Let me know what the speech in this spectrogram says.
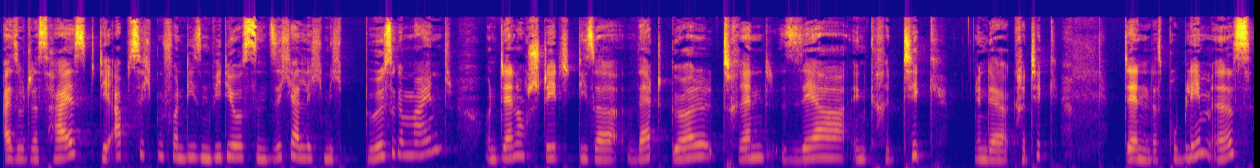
Also das heißt, die Absichten von diesen Videos sind sicherlich nicht böse gemeint und dennoch steht dieser That Girl Trend sehr in Kritik, in der Kritik. Denn das Problem ist,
